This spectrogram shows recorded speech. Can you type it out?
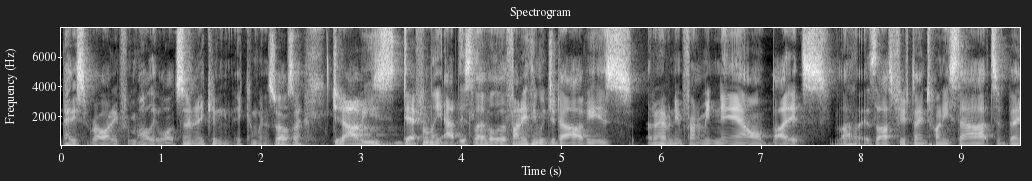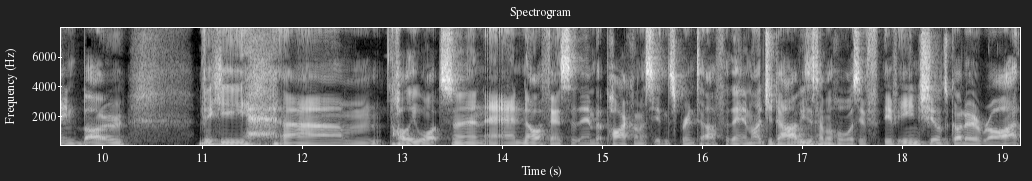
piece of riding from Holly Watson, and it can it can win as well. So Jadavi's definitely at this level. The funny thing with Jadavi is I don't have it in front of me now, but it's its last 15, 20 starts have been Bo. Vicky, um, Holly Watson, and no offense to them, but Pike on a sitting sprinter for them. Like Jadavi's the type of horse. If if Ian Shields got her right,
